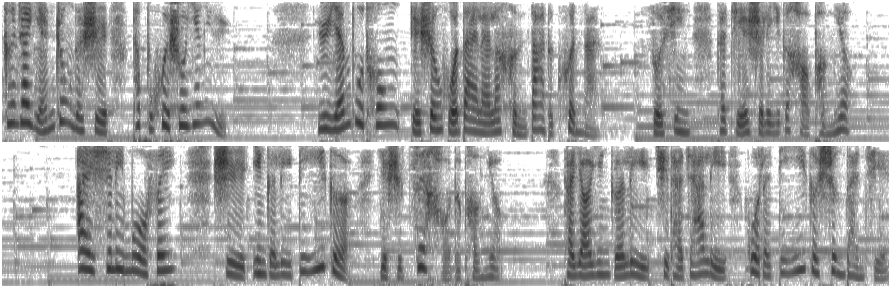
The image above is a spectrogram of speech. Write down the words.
更加严重的是，她不会说英语，语言不通给生活带来了很大的困难。所幸她结识了一个好朋友，艾希利·墨菲，是英格丽第一个也是最好的朋友。他邀英格丽去他家里过了第一个圣诞节。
